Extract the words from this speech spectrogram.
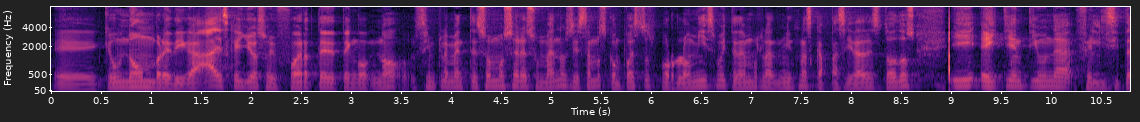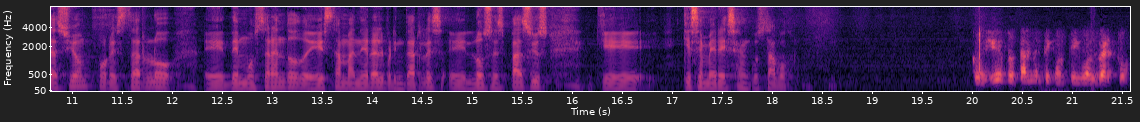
que un hombre diga, ah, es que yo soy fuerte, tengo, no, simplemente somos seres humanos y estamos compuestos por lo mismo y tenemos las mismas capacidades todos y ATT una felicitación por estarlo demostrando de esta manera al brindarles los espacios que, que se merecen, Gustavo. Coincido totalmente contigo, Alberto.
